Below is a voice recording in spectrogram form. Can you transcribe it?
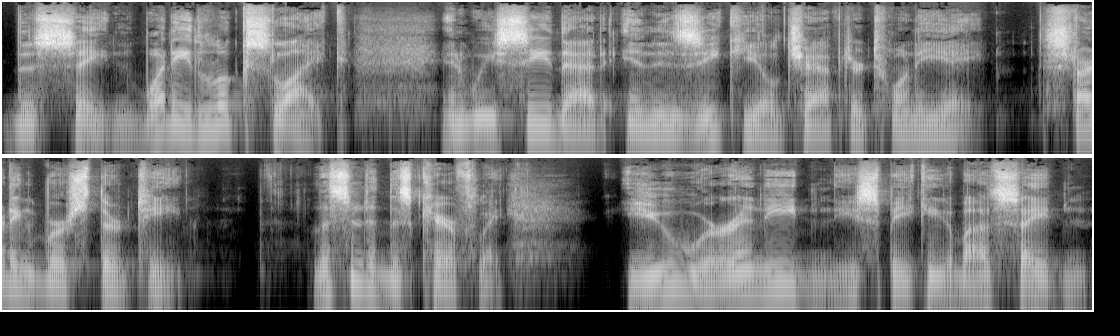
the Satan, what he looks like? And we see that in Ezekiel chapter 28, starting verse 13. Listen to this carefully. You were in Eden. He's speaking about Satan.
